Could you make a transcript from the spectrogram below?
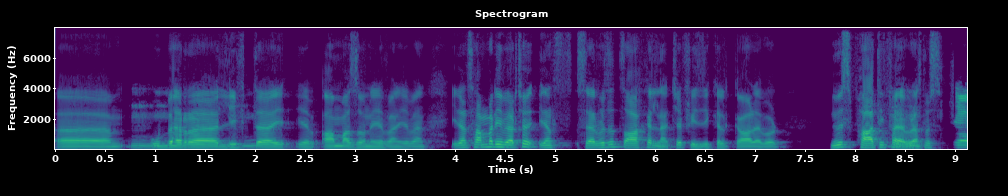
Uber-ը, Lyft-ը եւ Amazon-ը եւ այլն եւ այլն։ Իրանց համար ի վերջո իրանց service-ը ծախելն է, չէ՞, physical կարևոր։ նույն Spotify-ը, որ ասում ես Չէ։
